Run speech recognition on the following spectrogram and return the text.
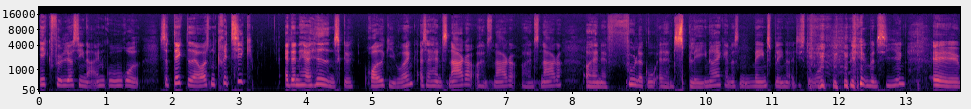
ikke følger sine egne gode råd. Så digtet er også en kritik af den her hedenske rådgiver. Ikke? Altså han snakker, og han snakker, og han snakker, og han er fuld af god, at han splæner, ikke? Han er sådan en mansplainer af de store, vil man sige. Ikke? Øh,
